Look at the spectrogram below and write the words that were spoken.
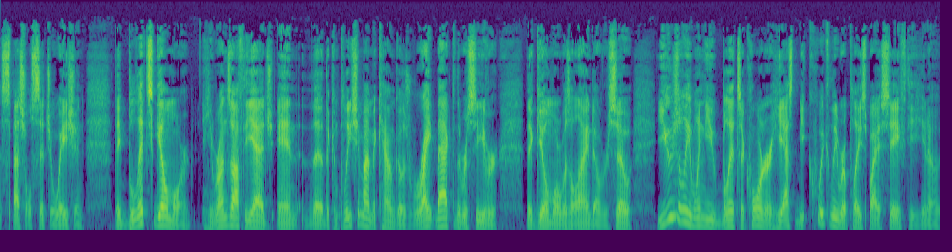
special situation. They blitz Gilmore. He runs off the edge, and the the completion by McCown goes right back to the receiver that Gilmore was aligned over. So usually when you blitz a corner, he has to be quickly replaced by a safety. You know,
